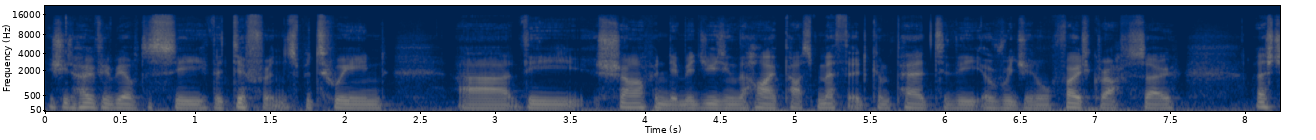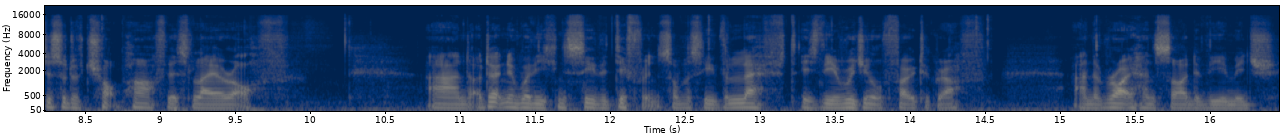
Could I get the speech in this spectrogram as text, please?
you should hopefully be able to see the difference between uh, the sharpened image using the high pass method compared to the original photograph. So let's just sort of chop half this layer off. And I don't know whether you can see the difference. Obviously the left is the original photograph and the right hand side of the image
